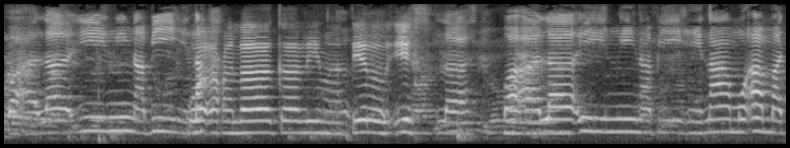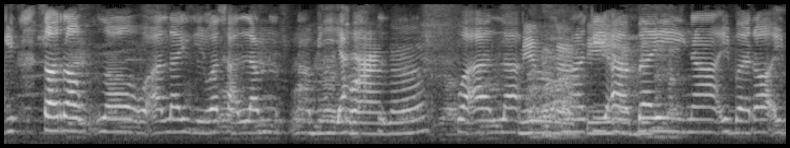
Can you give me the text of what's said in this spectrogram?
wa ala ini nabiyina. Wa ala kalimatil ikh ikhlas wa ala ini nabiyina Muhammadin sallallahu alaihi wasallam wa nabiyya ala wa ala Millati abaina Ibrahim.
